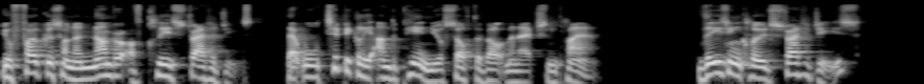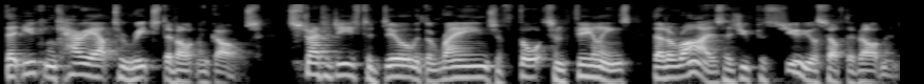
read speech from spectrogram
you'll focus on a number of clear strategies that will typically underpin your self-development action plan. These include strategies that you can carry out to reach development goals, strategies to deal with the range of thoughts and feelings that arise as you pursue your self-development,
